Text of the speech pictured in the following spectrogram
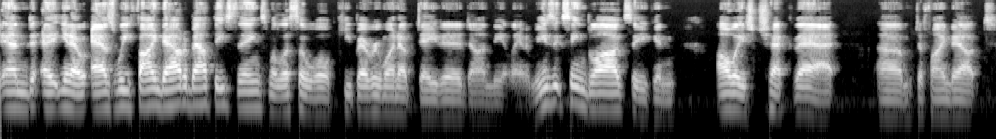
and uh, you know, as we find out about these things, Melissa will keep everyone updated on the Atlanta Music Scene blog, so you can always check that um, to find out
